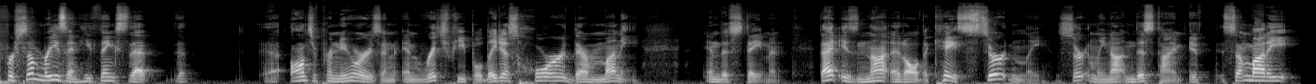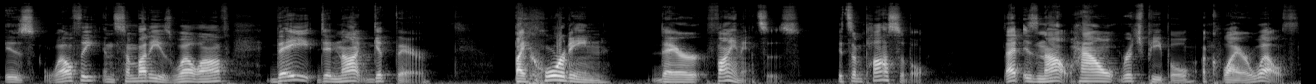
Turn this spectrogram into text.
for some reason, he thinks that the uh, entrepreneurs and, and rich people they just hoard their money in this statement. That is not at all the case. Certainly, certainly not in this time. If somebody is wealthy and somebody is well off, they did not get there by hoarding their finances. It's impossible. That is not how rich people acquire wealth.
